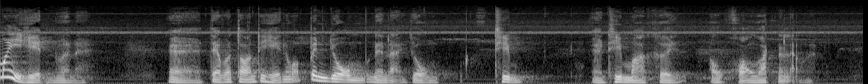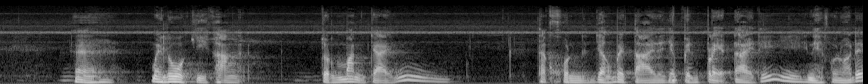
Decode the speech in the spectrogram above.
ไม่เห็นว่านะแต่ว่าตอนที่เห็นว่าเป็นโยมนี่แหละโยมที่ที่มาเคยเอาของวัดนั่นแหละไม่รู้กี่ครั้งจนมั่นใจถ้าคนยังไม่ตายเลยยังเป็นเปรตได้ที่เนี่ยคนว่าได้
